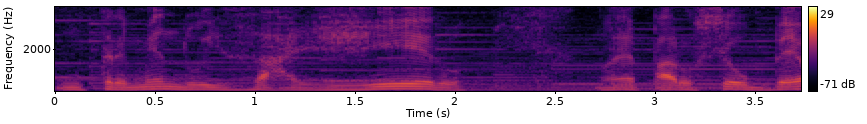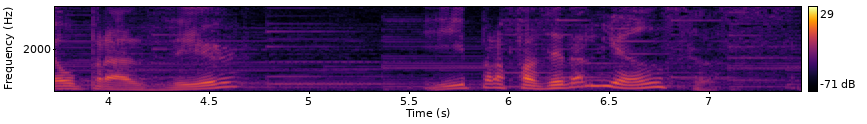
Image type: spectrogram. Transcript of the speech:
um tremendo exagero não é, para o seu bel prazer e para fazer alianças.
